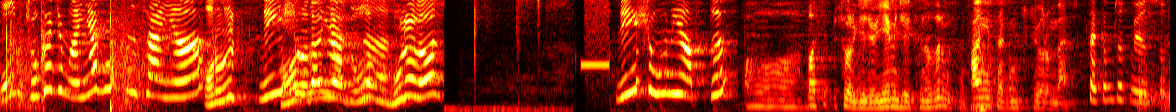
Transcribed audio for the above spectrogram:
Oğlum çok acı manyak mısın sen ya? Onu Neyin sonradan şovunu geldi yaptı? oğlum. Bu ne lan? Neyin şovunu yaptı? Oo, basit bir soru geliyor. Yemeyeceksin. Hazır mısın? Hangi takımı tutuyorum ben? Takım tutmuyorsun.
